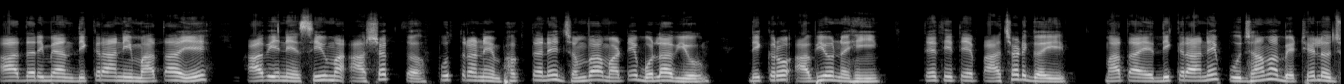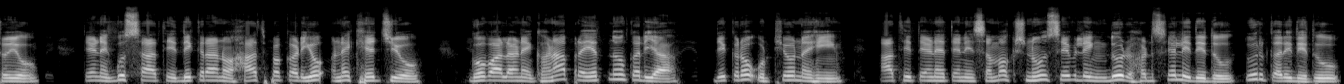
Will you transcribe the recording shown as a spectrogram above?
આ દરમિયાન દીકરાની માતાએ આવીને શિવમાં આસક્ત પુત્રને, ભક્તને જમવા માટે બોલાવ્યો. દીકરો આવ્યો નહીં. તેથી તે પાછળ ગઈ. માતાએ દીકરાને પૂજામાં બેઠેલો જોયો. તેણે ગુસ્સાથી દીકરાનો હાથ પકડ્યો અને ખેંચ્યો. ગોવાલણે ઘણા પ્રયત્નો કર્યા. દીકરો ઉઠ્યો નહીં. આથી તેણે તેની સમક્ષનું શિવલિંગ દૂર હડસેલી દીધું, દૂર કરી દીધું.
